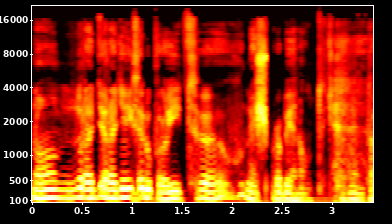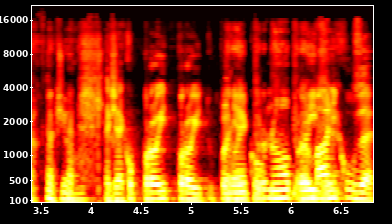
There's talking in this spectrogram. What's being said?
No, raději, raději se jdu projít, eh, než proběhnout. Teď, no, tak, takže, jo. takže jako projít, projít, úplně projít, jako no, projít, normální chůze.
